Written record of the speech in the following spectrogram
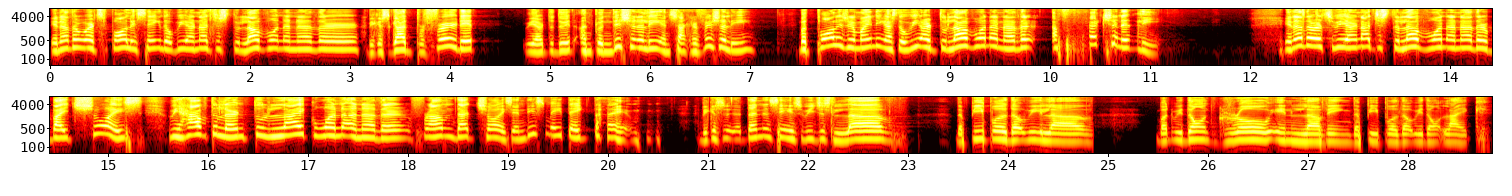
In other words, Paul is saying that we are not just to love one another because God preferred it, we are to do it unconditionally and sacrificially. But Paul is reminding us that we are to love one another affectionately. In other words, we are not just to love one another by choice, we have to learn to like one another from that choice. And this may take time because the tendency is we just love the people that we love, but we don't grow in loving the people that we don't like.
